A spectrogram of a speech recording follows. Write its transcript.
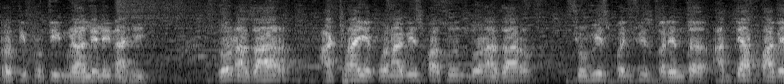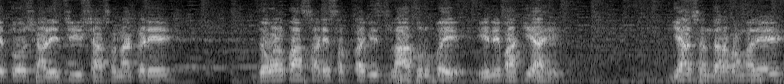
प्रतिकृती मिळालेली नाही. दोन हजार अठरा एकोणावीसपासून दोन हजार चोवीस पंचवीसपर्यंत अद्याप पावेतो शाळेची शासनाकडे जवळपास साडे सत्तावीस लाख रुपये येणे बाकी आहे. या संदर्भामध्ये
